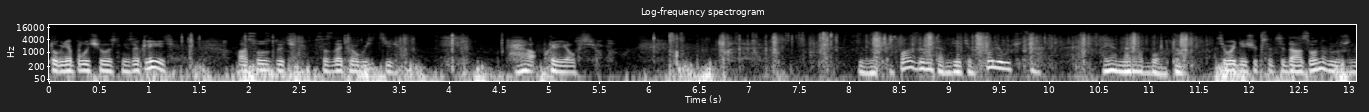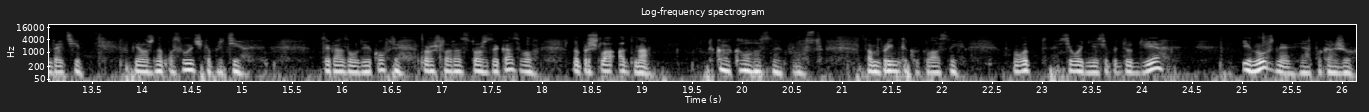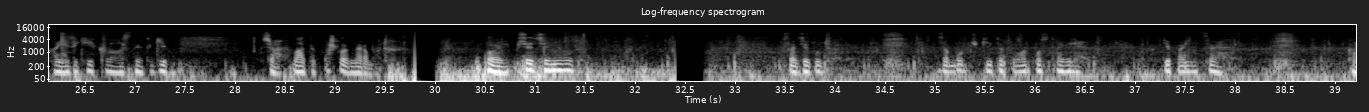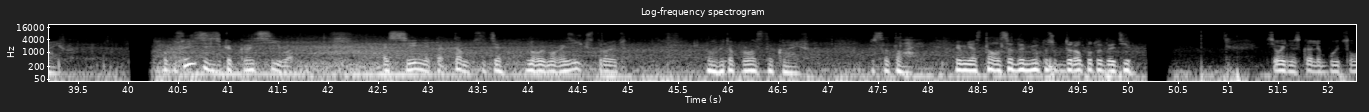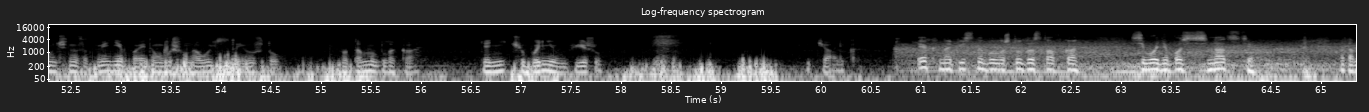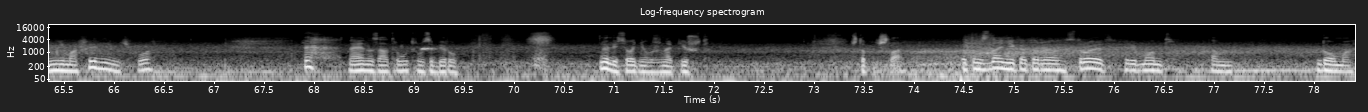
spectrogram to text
То у меня получилось не заклеить, а создать, создать новый стиль. Обклеил все. Немножко опаздываю, там дети в школе учатся, а я на работу. Сегодня еще, кстати, до Озона нужно дойти. Мне должна посылочка прийти. Заказывал две кофты. В прошлый раз тоже заказывал, но пришла одна. Такая классная просто. Там принт такой классный. Вот сегодня, если придут две и нужные, я покажу. Они такие классные, такие... Все, ладно, пошла на работу. Ой, 57 минут. Кстати, тут заборчики и тротуар поставили. Где полиция. Кайф. Вы посмотрите здесь, как красиво. Осенне так. Там, кстати, новый магазинчик строят. О, это просто кайф. Красота. И меня осталось одна минута, чтобы до работы дойти. Сегодня сказали, будет солнечное затмение, поэтому вышел на улицу, стою, жду. Но там облака. Я ничего не увижу. Печалик. Эх, написано было, что доставка сегодня после 17. А там ни машины, ничего. Эх, наверное, завтра утром заберу. Ну или сегодня уже напишут, что пришла. В этом здании, которое строят ремонт там дома,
